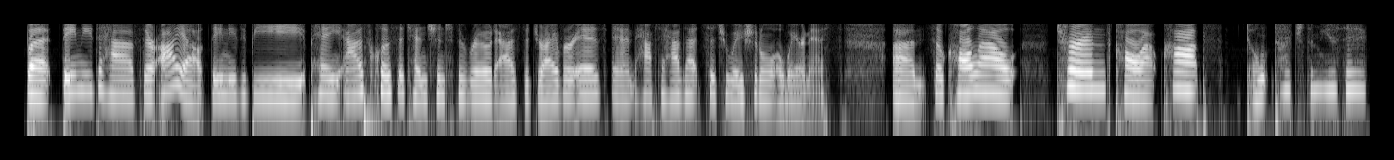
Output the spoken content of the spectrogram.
but they need to have their eye out. They need to be paying as close attention to the road as the driver is and have to have that situational awareness. Um, so call out turns, call out cops, don't touch the music.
